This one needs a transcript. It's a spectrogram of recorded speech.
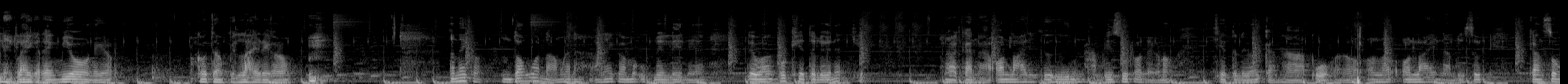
เล็กไล่กับแทงมียวนะครับก็จะเป็นไล่เลยครับอันนี้ก็ต้องว่าน้ำกันนะอันนี้ก็มาอุบเล่นๆเนี่ยแต่ว่าก็เคตเลยเนี่ยการหาออนไลน์นี่คือหนามที่สุดเลยเนาะเคตเลยการหาผัวเนาะออนไลน์หนามที่สุด การส่ง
